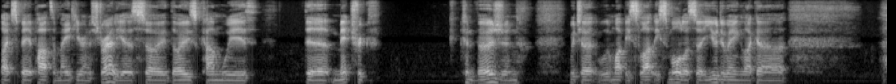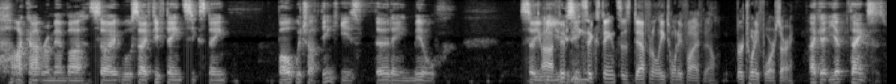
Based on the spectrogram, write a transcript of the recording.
like spare parts are made here in Australia, so those come with the metric conversion, which are, might be slightly smaller. So you're doing like a, I can't remember. So we'll say 15, 16 bolt, which I think is 13 mil. So you'll be Uh, using 15 sixteenths is definitely 25 mil or 24, sorry. Okay. Yep. Thanks.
